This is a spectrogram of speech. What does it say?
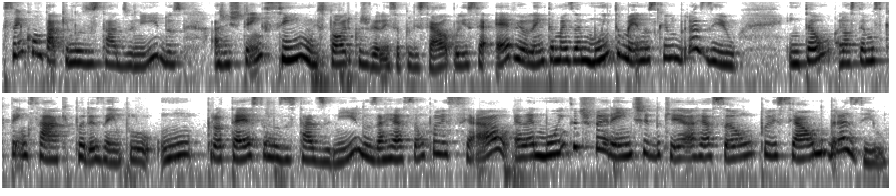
Sem contar que nos Estados Unidos a gente tem sim um histórico de violência policial, a polícia é violenta, mas é muito menos que no Brasil. Então, nós temos que pensar que, por exemplo, um protesto nos Estados Unidos, a reação policial, ela é muito diferente do que a reação policial no Brasil.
